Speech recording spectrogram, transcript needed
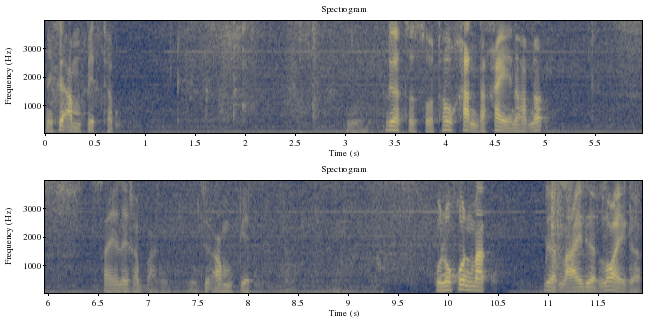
นี่คืออ่ำเป็ดครับ เลือดสดๆเท่าขั้นตะไคร่นะครับเนาะ ใส่เลยครับบัดนี้นี่คืออ่ำเป็ดผู้ลงคนมักเลือดไหลายเลือดร้อยกับ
